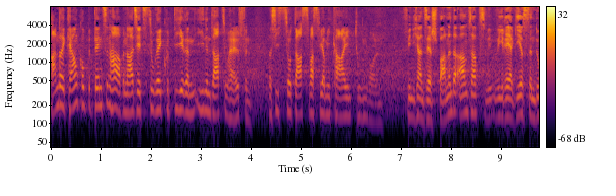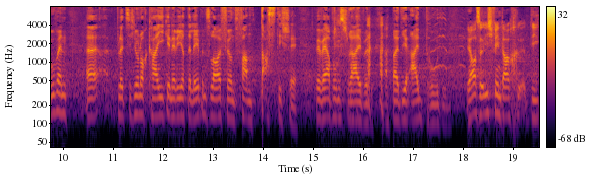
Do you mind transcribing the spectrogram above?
andere Kernkompetenzen haben, als jetzt zu rekrutieren, ihnen da zu helfen. Das ist so das, was wir mit KI tun wollen. Finde ich ein sehr spannender Ansatz. Wie, wie reagierst denn du, wenn äh, plötzlich nur noch KI-generierte Lebensläufe und fantastische Bewerbungsschreiben bei dir eintrudeln? Ja, also ich finde auch, die,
